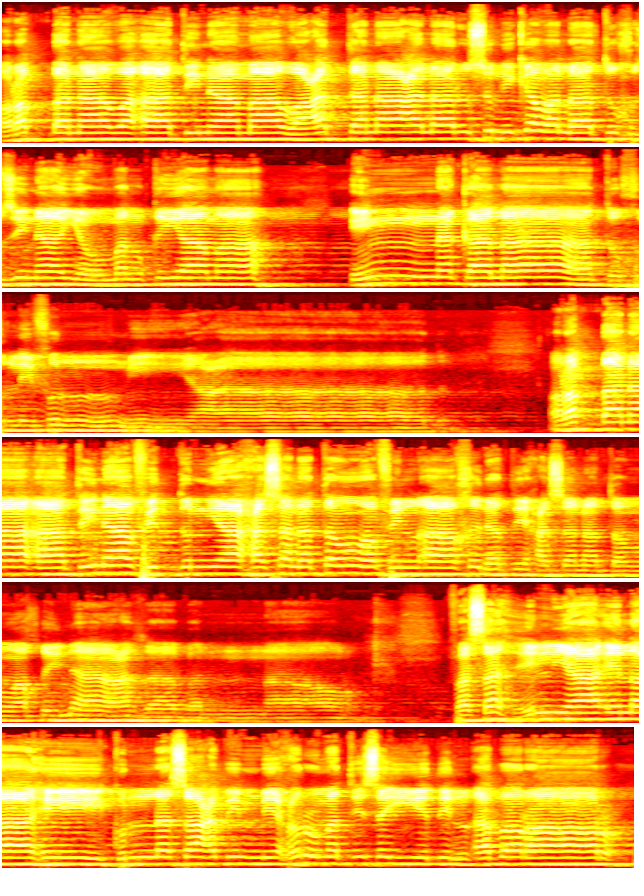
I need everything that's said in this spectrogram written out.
ربنا وآتنا ما وعدتنا على رسلك ولا تخزنا يوم القيامة. إنك لا تخلف الميعاد. ربنا آتنا في الدنيا حسنة وفي الآخرة حسنة وقنا عذاب النار. فسهل يا إلهي كل صعب بحرمة سيد الأبرار.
